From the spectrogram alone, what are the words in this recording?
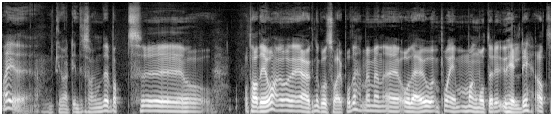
nei, det kunne vært en interessant debatt øh, å, å ta det òg. Jeg har jo ikke noe godt svar på det. Men, men, øh, og det er jo på mange måter uheldig at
